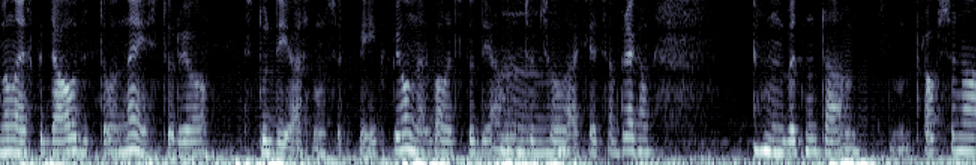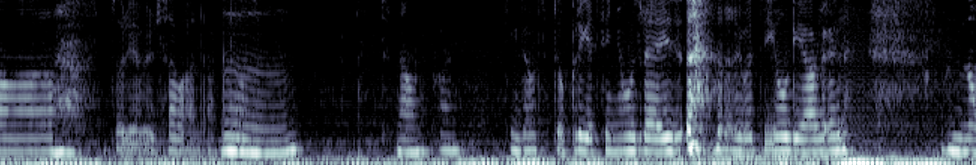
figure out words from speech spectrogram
man liekas, ka daudzi to neiztur. Jo studijās mums ir Rīga pilna ar baleta studijām, mm. un tur mm. cilvēki iet savam priekam. Bet nu, tā profesionālā tur jau ir savādāk. Mm. Tur nav nekāda tik daudz to prieciņu uzreiz, ļoti ilgi jāgaida. Nu,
